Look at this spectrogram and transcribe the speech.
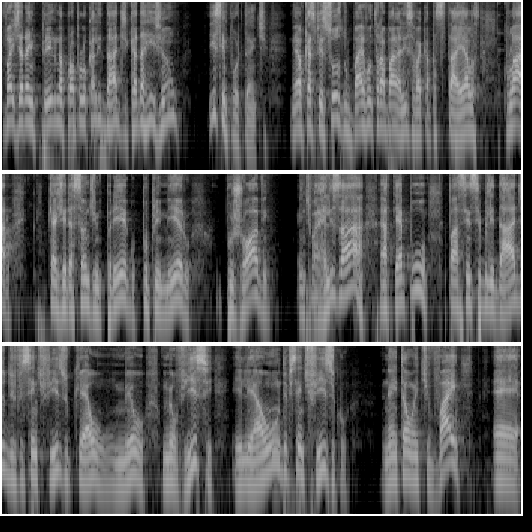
Vai gerar emprego na própria localidade, de cada região. Isso é importante. Né? Porque as pessoas do bairro vão trabalhar ali, você vai capacitar elas. Claro que a geração de emprego, para o primeiro, para o jovem, a gente vai realizar. Até para a sensibilidade do deficiente físico, que é o, meu, o meu vice, ele é um deficiente físico. Né? Então, a gente vai é,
